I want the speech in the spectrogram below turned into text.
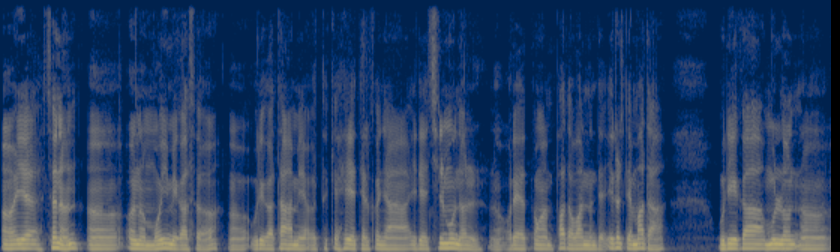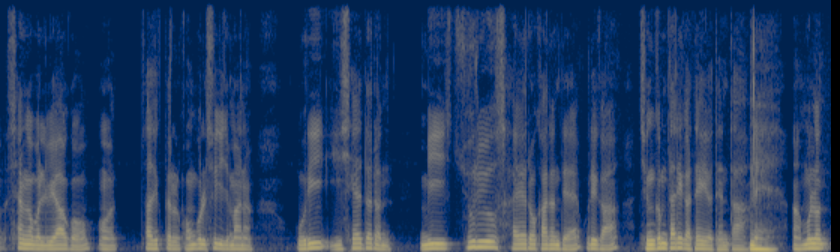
어, 예, 저는 어, 어느 모임에 가서 어, 우리가 다음에 어떻게 해야 될 거냐 이래 질문을 어, 오랫동안 받아왔는데 이럴 때마다 우리가 물론 어, 생업을 위하고 어, 자식들을 공부를 시키지만은 우리 이 세들은 미주류 사회로 가는데 우리가 징검다리가 되어야 된다. 네, 어, 물론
